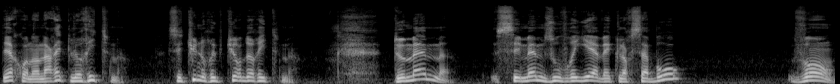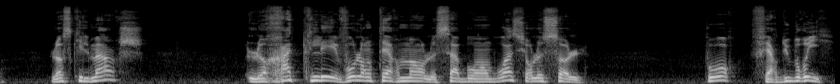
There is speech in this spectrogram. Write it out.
C'est-à-dire qu'on en arrête le rythme. C'est une rupture de rythme. De même, ces mêmes ouvriers avec leurs sabots vont, lorsqu'ils marchent, le racler volontairement le sabot en bois sur le sol pour faire du bruit.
